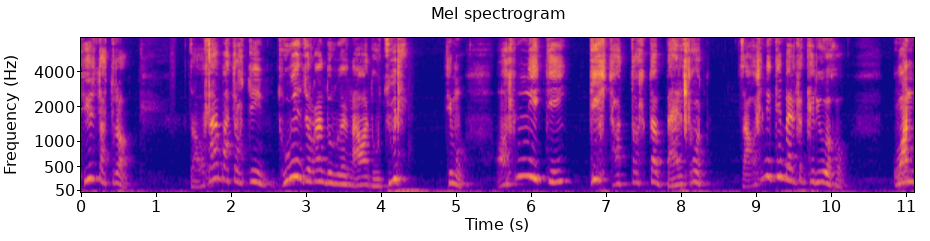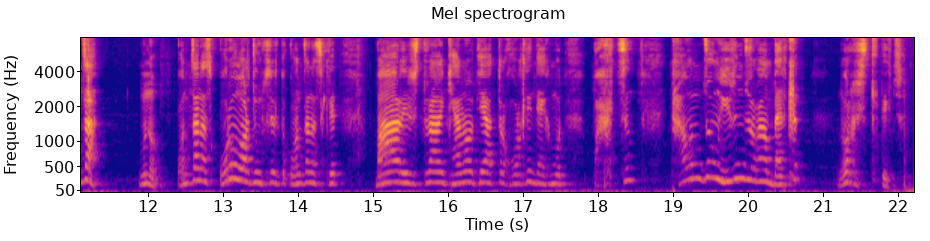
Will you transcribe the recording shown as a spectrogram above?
Тэр дотроо За Улаанбаатар хотын төвийн 6 дүүргээр наваад үзвэл тийм үү олон нийтийн гихт тодголтой барилгууд за олон нийтийн барилга гэр юу вэ? Гуанза мөн үү? Гунзанаас 3 орж үйлчлэгдэх гунзанаас эхлээд бар, ресторан, кино, театр, хурлын танхимууд багтсан 596 барилга нурах эрсдэлтэй гэж байна.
